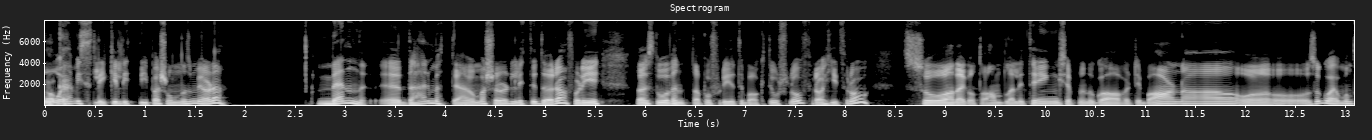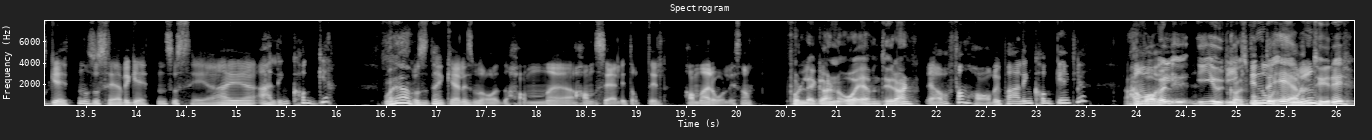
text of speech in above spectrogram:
Og okay. jeg misliker litt de personene som gjør det. Men eh, der møtte jeg jo meg sjøl litt i døra, fordi da jeg sto og venta på flyet tilbake til Oslo fra Heathrow, så hadde jeg gått og handla litt ting, kjøpt meg noen gaver til barna, og, og så går jeg mot gaten, og så ser jeg ved gaten, så ser jeg Erling Kagge. Oh, ja. Og så tenker jeg liksom han, eh, han ser jeg litt opp til. Han er rå, liksom. Forleggeren og eventyreren. Ja, hva faen har vi på Erling Kagge, egentlig? Han Han var vel i utgangspunktet eventyrer.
